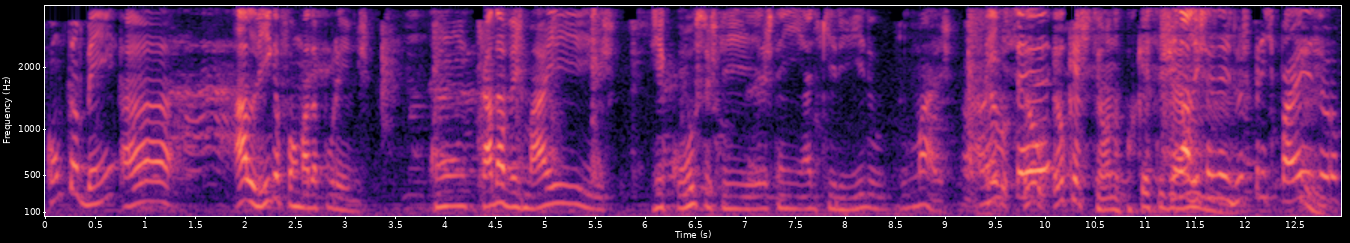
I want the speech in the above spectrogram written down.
como também a, a liga formada por eles, com cada vez mais recursos que eles têm adquirido, tudo mais. Além Eu, de ser eu, eu questiono porque esse já é finalistas das duas principais euro-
